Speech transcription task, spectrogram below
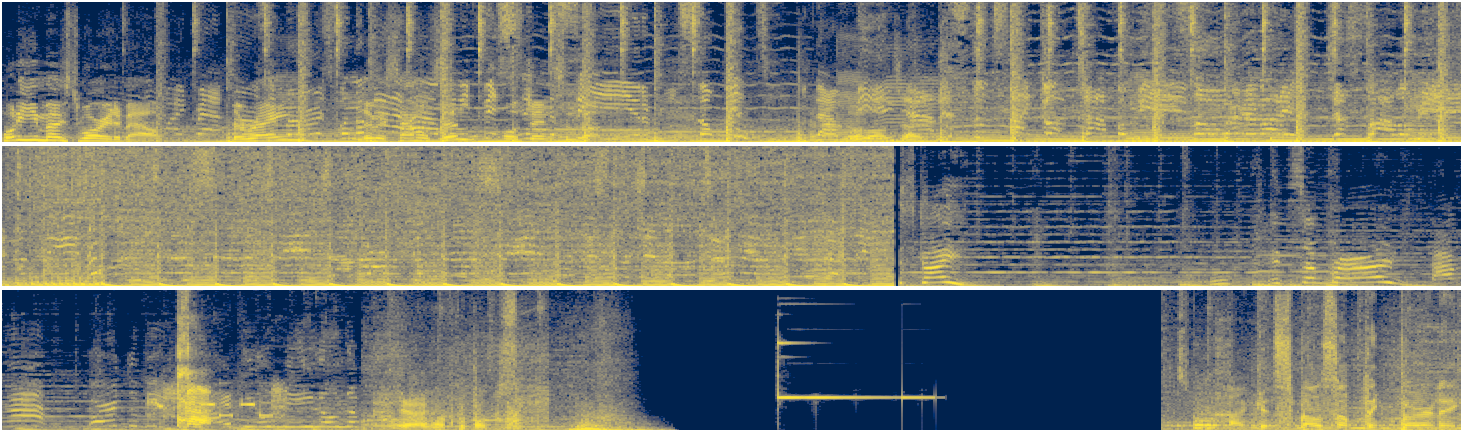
What are you most worried about? The rain, Lewis Hamilton, or Jenson Button? Fernando Alonso. Sky! It's a bird! Tanga! Bird to be di umiilaw na bird! Yeah, I have the box. I can smell something burning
